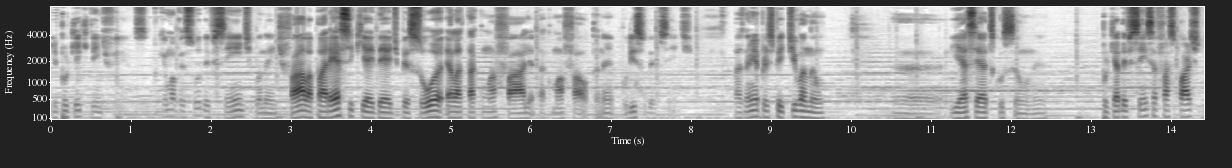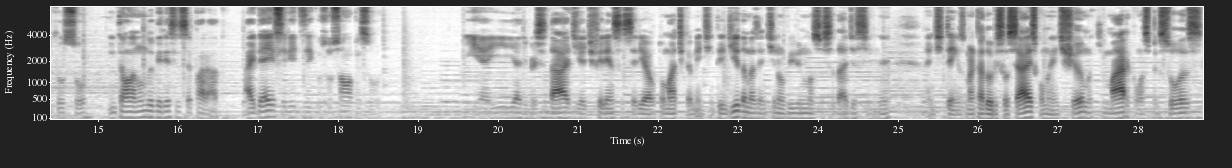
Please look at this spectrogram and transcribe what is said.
E por que que tem diferença? Porque uma pessoa deficiente, quando a gente fala, parece que a ideia de pessoa ela tá com uma falha, tá com uma falta, né? Por isso deficiente. Mas na minha perspectiva não. Uh, e essa é a discussão, né? Porque a deficiência faz parte do que eu sou, então ela não deveria ser separada. A ideia seria dizer que eu sou só uma pessoa. E aí a diversidade e a diferença seria automaticamente entendida, mas a gente não vive numa sociedade assim, né? A gente tem os marcadores sociais, como a gente chama, que marcam as pessoas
